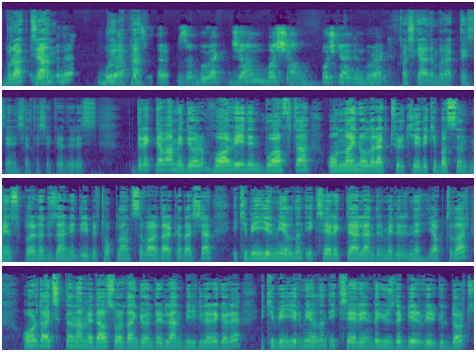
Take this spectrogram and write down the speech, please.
Burak Can Bu arada Buyurun, Burak aramıza. Burak Can Başal. Hoş geldin Burak. Hoş geldin Burak. Desteğin için teşekkür ederiz. Direkt devam ediyorum. Huawei'nin bu hafta online olarak Türkiye'deki basın mensuplarına düzenlediği bir toplantısı vardı arkadaşlar. 2020 yılının ilk çeyrek değerlendirmelerini yaptılar. Orada açıklanan ve daha sonradan gönderilen bilgilere göre 2020 yılının ilk çeyreğinde %1,4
